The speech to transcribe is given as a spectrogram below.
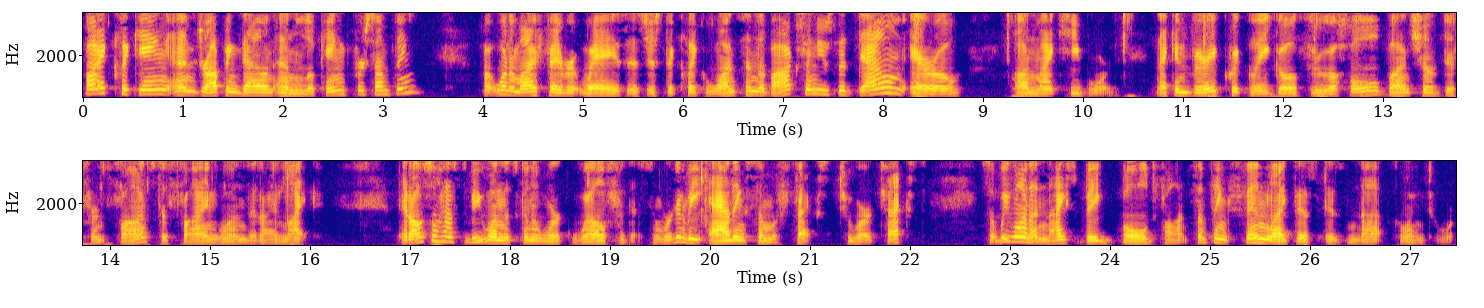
by clicking and dropping down and looking for something. But one of my favorite ways is just to click once in the box and use the down arrow on my keyboard. And I can very quickly go through a whole bunch of different fonts to find one that I like. It also has to be one that's going to work well for this. And we're going to be adding some effects to our text. So we want a nice big bold font. Something thin like this is not going to work.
